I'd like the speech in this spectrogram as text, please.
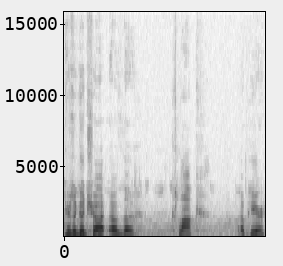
Here's a good shot of the clock up here.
